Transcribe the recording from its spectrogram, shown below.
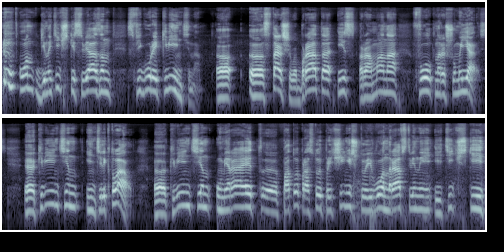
он генетически связан с фигурой Квентина, э, э, старшего брата из романа Фолкнера «Шум и ярость». Э, Квентин – интеллектуал. Квентин умирает по той простой причине, что его нравственные, этические,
